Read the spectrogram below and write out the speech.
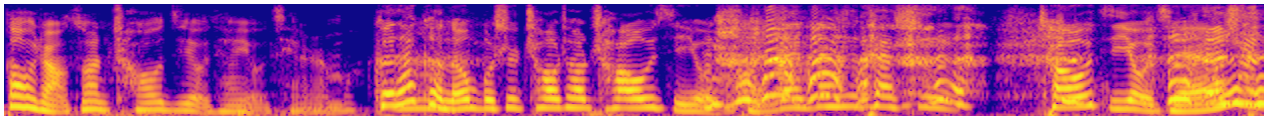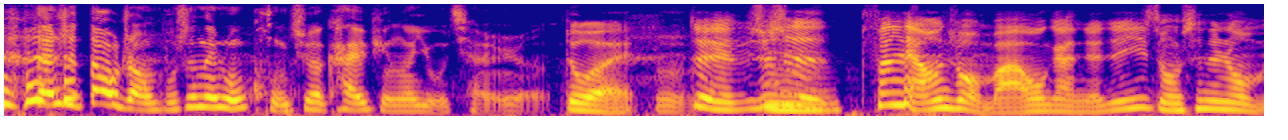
道长算超级有钱有钱人吗？可他可能不是超超超级有钱，但 但是他是超级有钱。但是但是道长不是那种孔雀开屏的有钱人。对，对，就是分两种吧。我感觉就一种是那种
